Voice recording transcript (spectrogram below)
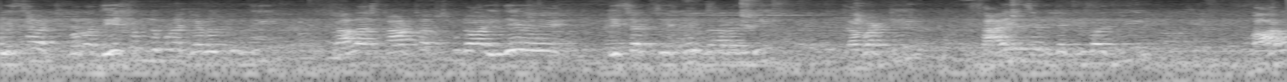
రీసెర్చ్ మన దేశంలో కూడా జరుగుతుంది. చాలా స్టార్టప్స్ కూడా ఇదే రీసెర్చ్ చేస్తున్నారండి. కాబట్టి సైన్స్ అండ్ టెక్నాలజీ బాగా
